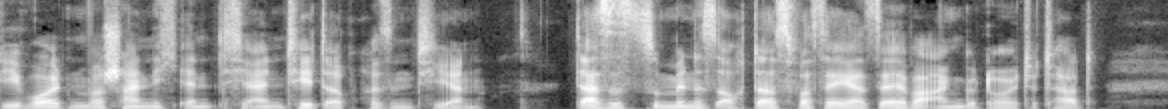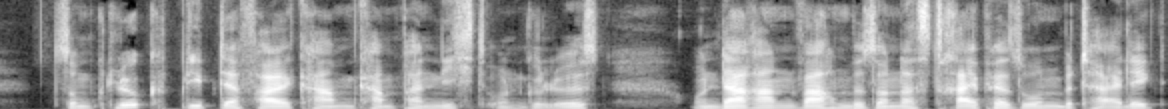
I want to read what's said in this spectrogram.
die wollten wahrscheinlich endlich einen Täter präsentieren. Das ist zumindest auch das, was er ja selber angedeutet hat. Zum Glück blieb der Fall Carmen Kamper nicht ungelöst und daran waren besonders drei Personen beteiligt,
